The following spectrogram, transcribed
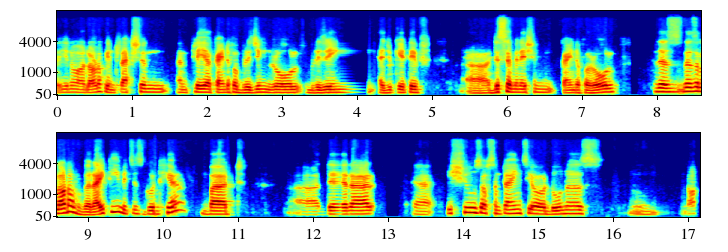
you know a lot of interaction and play a kind of a bridging role, bridging educative uh, dissemination kind of a role. There's there's a lot of variety which is good here, but uh, there are uh, issues of sometimes your donors mm, not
